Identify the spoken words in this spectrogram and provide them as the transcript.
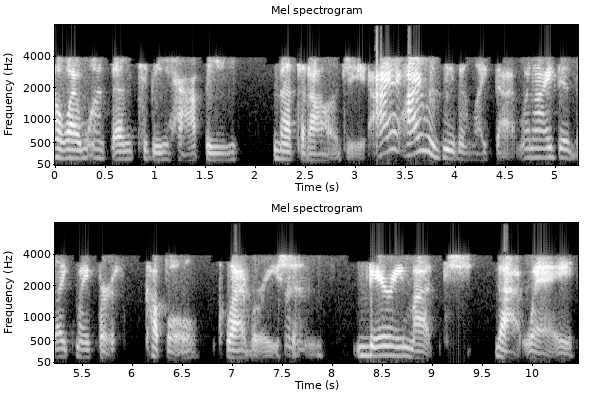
oh, I want them to be happy methodology. I, I was even like that when I did like my first couple collaborations, mm-hmm. very much that way.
